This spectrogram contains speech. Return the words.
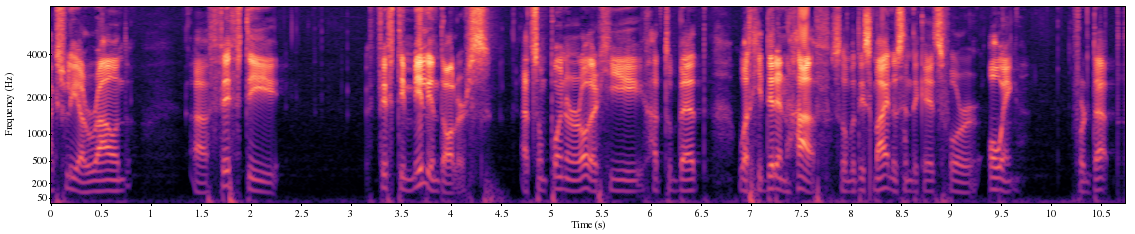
actually around uh, 50, 50 million dollars. At some point or other he had to bet what he didn't have. So this minus indicates for owing for debt.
